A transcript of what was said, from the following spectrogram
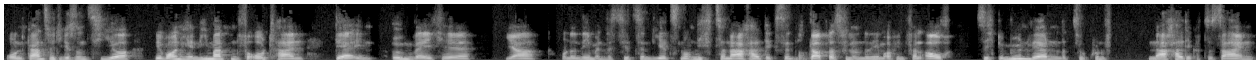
Und ganz wichtig ist uns hier, wir wollen hier niemanden verurteilen, der in irgendwelche ja, Unternehmen investiert sind, die jetzt noch nicht so nachhaltig sind. Ich glaube, dass viele Unternehmen auf jeden Fall auch sich bemühen werden, in der Zukunft nachhaltiger zu sein,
